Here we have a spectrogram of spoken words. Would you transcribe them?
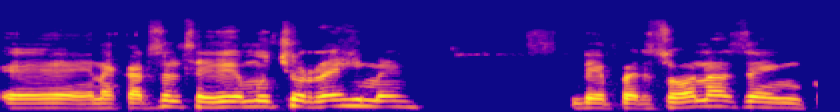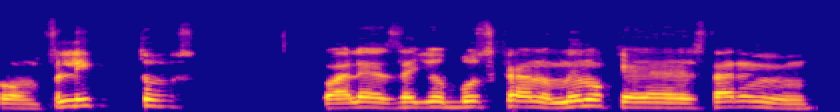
eh, en la cárcel se vive mucho régimen de personas en conflictos, cuales ellos buscan lo mismo que estar en,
